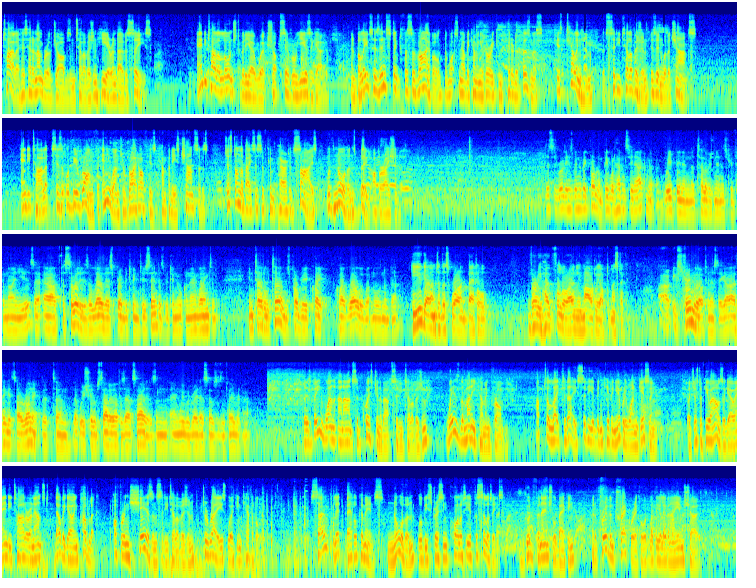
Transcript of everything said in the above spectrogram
Tyler has had a number of jobs in television here and overseas. Andy Tyler launched Video Workshop several years ago and believes his instinct for survival in what's now becoming a very competitive business is telling him that City Television is in with a chance. Andy Tyler says it would be wrong for anyone to write off his company's chances just on the basis of comparative size with Northern's big operation. This really has been the big problem. People haven't seen our commitment. We've been in the television industry for nine years. Our facilities, although they're spread between two centres, between Auckland and Wellington, in total terms probably equate quite well with what Northern have done. Do you go into this warrant battle very hopeful or only mildly optimistic? Uh, extremely optimistic. I, I, think it's ironic that um, that we should have started off as outsiders and, and we would rate ourselves as the favourite now. There's been one unanswered question about City Television. Where's the money coming from? Up till late today, City had been keeping everyone guessing. But just a few hours ago, Andy Tyler announced they'll be going public, offering shares in City Television to raise working capital. So let battle commence. Northern will be stressing quality of facilities, good financial backing and a proven track record with the 11am show.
